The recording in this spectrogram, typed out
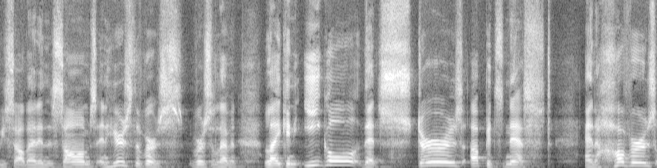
We saw that in the Psalms. And here's the verse, verse 11. Like an eagle that stirs up its nest and hovers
